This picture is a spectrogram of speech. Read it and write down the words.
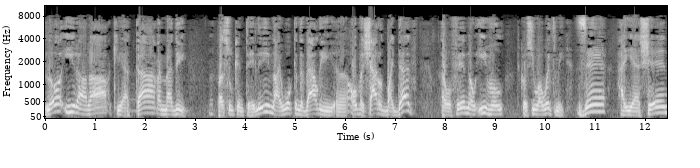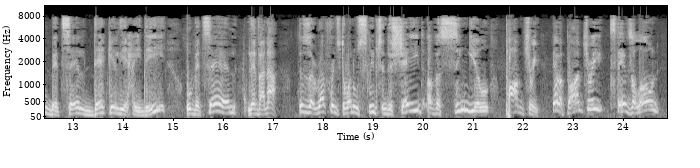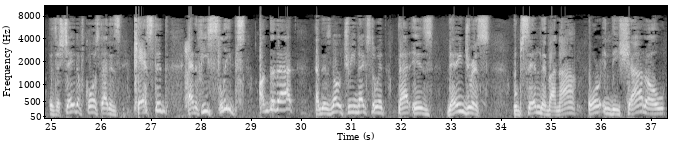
lo irara ki ata amadi pasuk in Tehillim I walk in the valley uh, overshadowed by death I will fear no evil because you are with me ze hayashen betzel dekel yehidi ubetzel levana this is a reference to one who sleeps in the shade of a single palm tree you have a palm tree, it stands alone. There's a shade, of course, that is casted. And if he sleeps under that, and there's no tree next to it, that is dangerous. Upsel levana, or in the shadow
